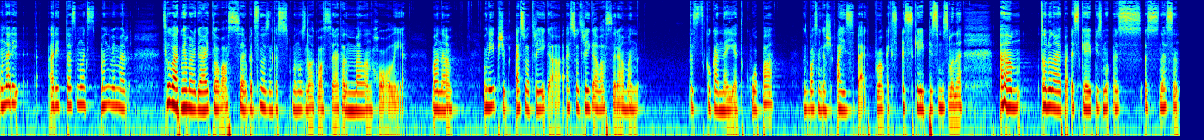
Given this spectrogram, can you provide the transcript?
Un arī, arī tas, man liekas, man vienmēr ir Cilvēki vienmēr gaida to vasaru, bet es nezinu, kas man uznāk vasarā. Tāda melanholija. Man, un īpaši esot Rīgā, esot Rīgā vasarā, man tas kaut kā neiet kopā. Man gribas vienkārši aizbēgt prom, escapisms. Um, un runājot par escapismu, es, es nesen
